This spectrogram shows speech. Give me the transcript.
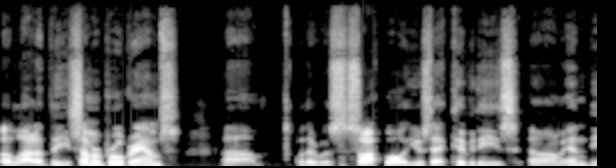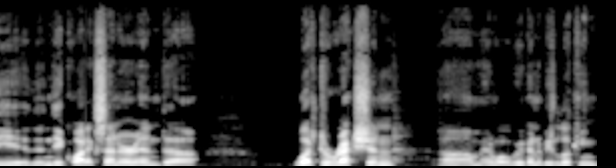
a lot of the summer programs, um, whether it was softball, youth activities, um, and the in the aquatic center, and uh, what direction um, and what we're going to be looking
